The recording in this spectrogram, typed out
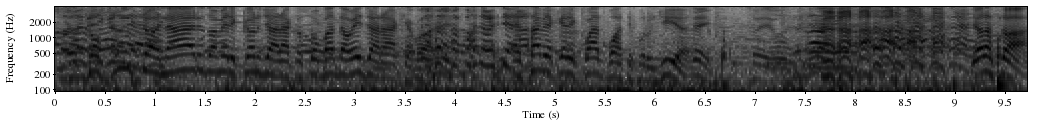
Eu sou funcionário do americano de Araque, eu sou o Badawi de Araque agora. É, sabe aquele quadro Portem por um dia? Sei. Sou eu. e olha só,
